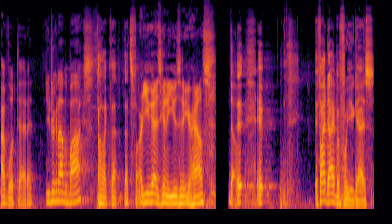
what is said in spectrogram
I've looked at it. You took it out of the box. I like that. That's fine. Are you guys going to use it at your house? No. It, it, if I die before you guys,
